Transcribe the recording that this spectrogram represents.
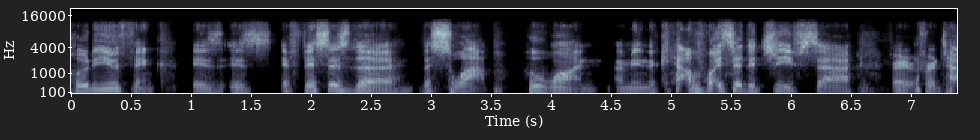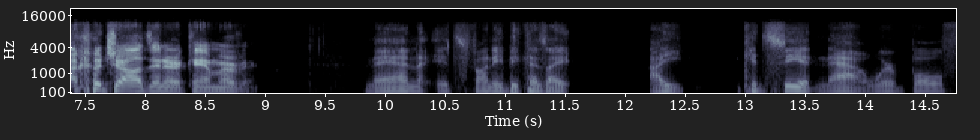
who do you think is is if this is the the swap? Who won? I mean, the Cowboys or the Chiefs uh, for for Taco Charlton or Cam erving Man, it's funny because I I can see it now where both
